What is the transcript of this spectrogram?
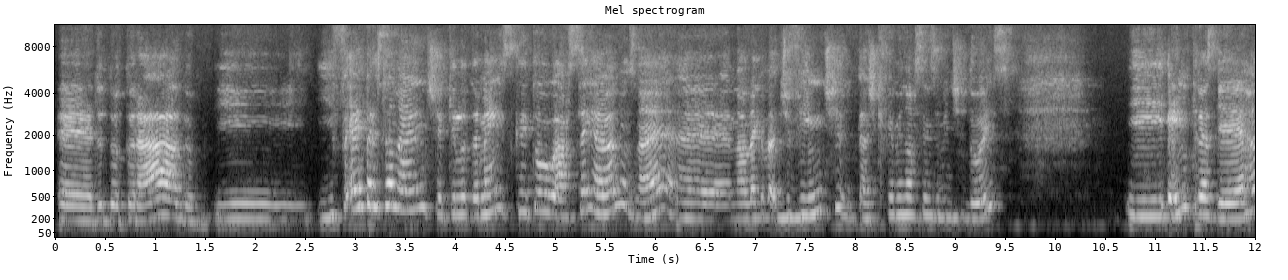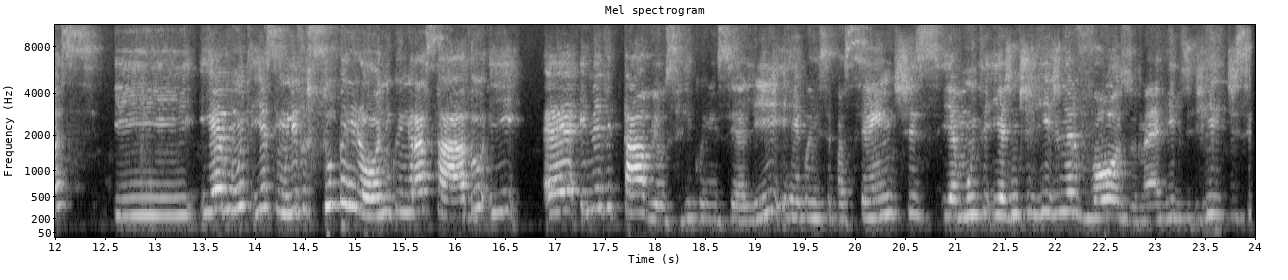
é, do doutorado, e, e, é impressionante, aquilo também escrito há 100 anos, né? É, na década de 20, acho que foi 1922, e entre as guerras, e, e é muito, e assim, um livro super irônico, engraçado, e é inevitável se reconhecer ali e reconhecer pacientes, e é muito e a gente ri de nervoso, né? Ri de, ri de se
